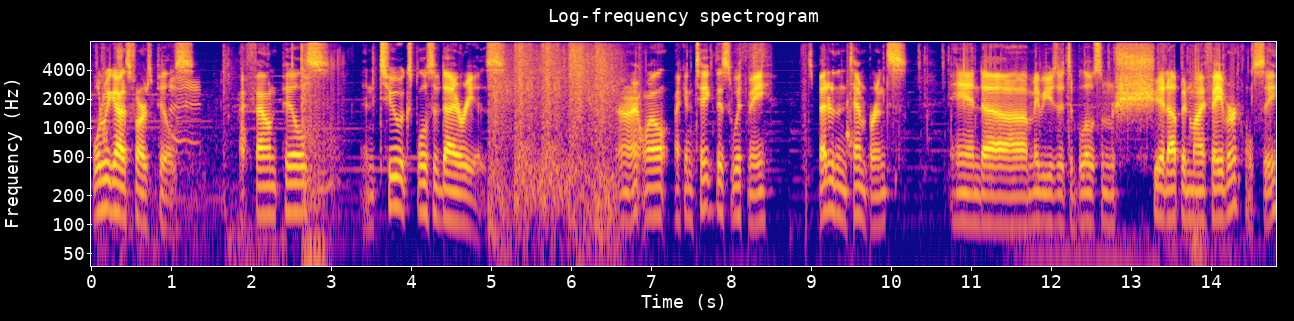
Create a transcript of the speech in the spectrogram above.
What do we got as far as pills? I found pills and two explosive diarrheas. Alright, well, I can take this with me. It's better than temperance. And uh, maybe use it to blow some shit up in my favor. We'll see.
